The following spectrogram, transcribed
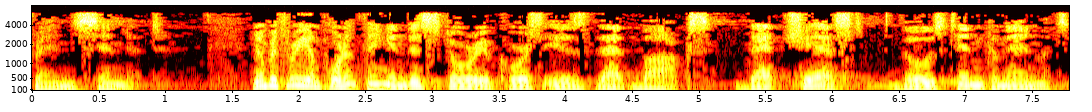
transcendent. Number three important thing in this story, of course, is that box, that chest, those Ten Commandments.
